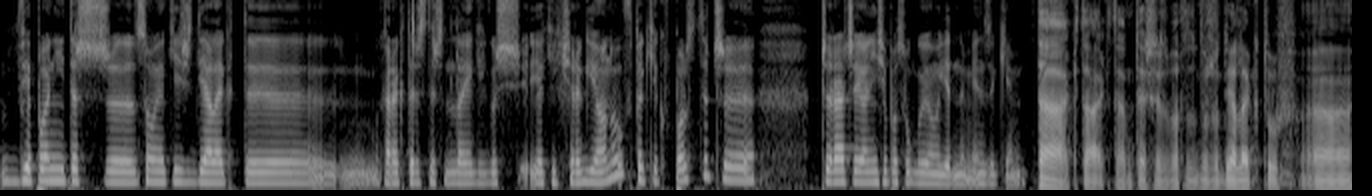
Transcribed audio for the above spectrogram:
w Japonii też są jakieś dialekty charakterystyczne dla jakiegoś, jakichś regionów, tak jak w Polsce, czy, czy raczej oni się posługują jednym językiem? Tak, tak, tam też jest bardzo dużo dialektów. E,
